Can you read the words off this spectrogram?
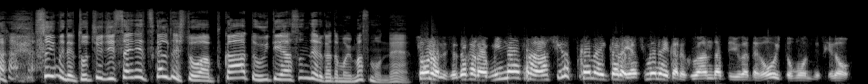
スイムで途中実際ね、疲れた人はぷかーっと浮いて休んでる方もいますもんね。そうなんですよ。だから皆さん足がつかないから休めないから不安だという方が多いと思うんですけど、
